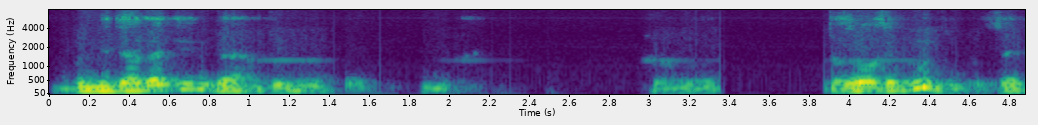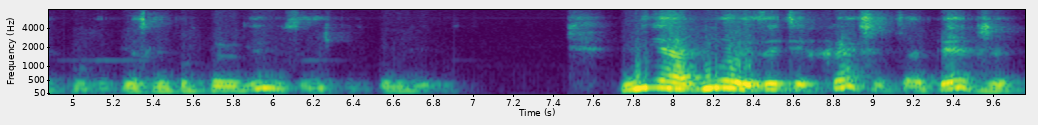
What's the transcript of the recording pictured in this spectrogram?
Бамидад один, да, зубы на пол. Назывался грудью, представьте, если по справедливости, значит по справедливости. Ни одно из этих качеств, опять же,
